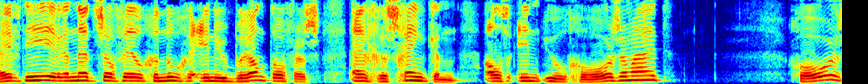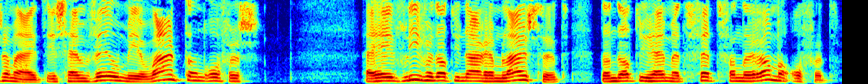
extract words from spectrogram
heeft de Heere net zoveel genoegen in uw brandoffers en geschenken als in uw gehoorzaamheid? Gehoorzaamheid is hem veel meer waard dan offers. Hij heeft liever dat u naar hem luistert dan dat u hem het vet van de rammen offert.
